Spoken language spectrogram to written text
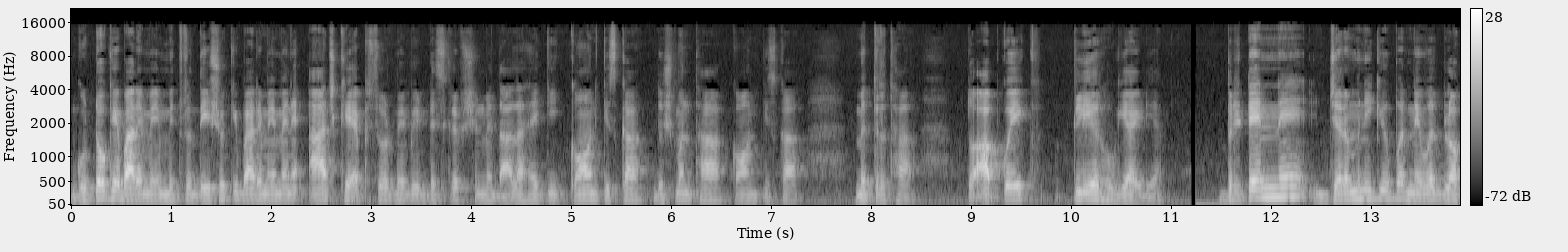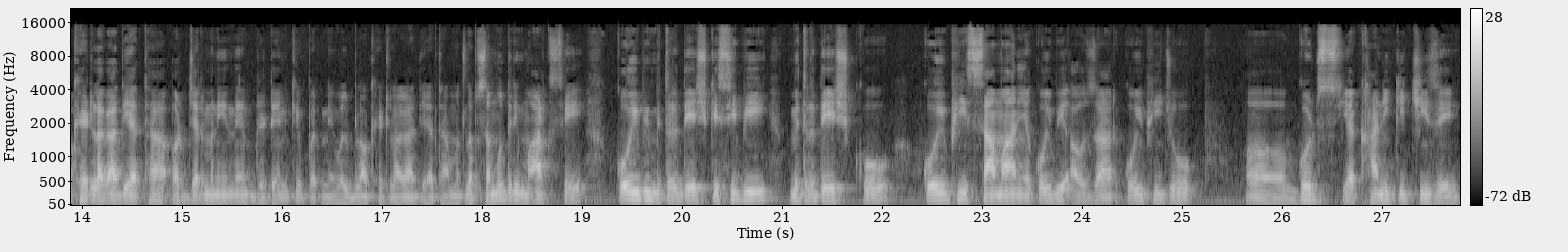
गुटों के बारे में, मित्र देशों के बारे में मैंने आज के एपिसोड में भी डिस्क्रिप्शन में डाला है कि कौन किसका दुश्मन था, कौन किसका मित्र था. तो आपको एक क्लियर हो गया आइडिया ब्रिटेन ने जर्मनी के ऊपर नेवल ब्लॉकहेड लगा दिया था और जर्मनी ने ब्रिटेन के ऊपर नेवल ब्लॉकहेड लगा दिया था। मतलब समुद्री मार्ग से कोई भी मित्र देश, किसी भी मित्र देश को कोई भी सामान या कोई भी औज़ार, कोई भी जो गुड्स या खाने की चीज़ें,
